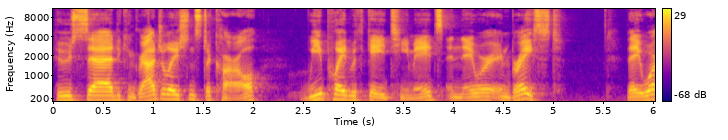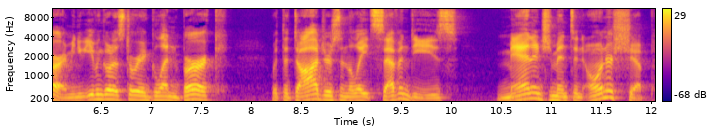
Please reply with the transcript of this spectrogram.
who said, Congratulations to Carl. We played with gay teammates and they were embraced. They were. I mean, you even go to the story of Glenn Burke with the Dodgers in the late 70s. Management and ownership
